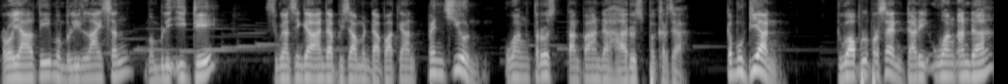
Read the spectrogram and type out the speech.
royalti, membeli license, membeli ide sehingga Anda bisa mendapatkan pensiun uang terus tanpa Anda harus bekerja. Kemudian 20% dari uang Anda,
